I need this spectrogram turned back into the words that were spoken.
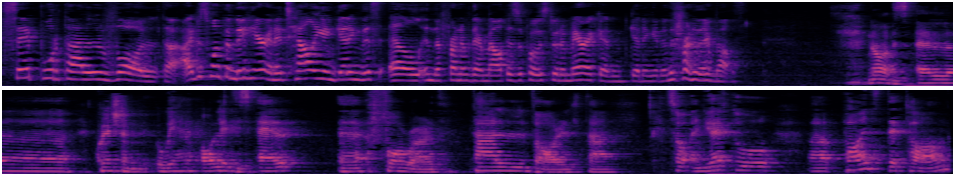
se pur tal volta, I just want them to hear an Italian getting this L in the front of their mouth as opposed to an American getting it in the front of their mouth. No, this L uh, question, we have only this L uh, forward, talvolta. So, and you have to uh, point the tongue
